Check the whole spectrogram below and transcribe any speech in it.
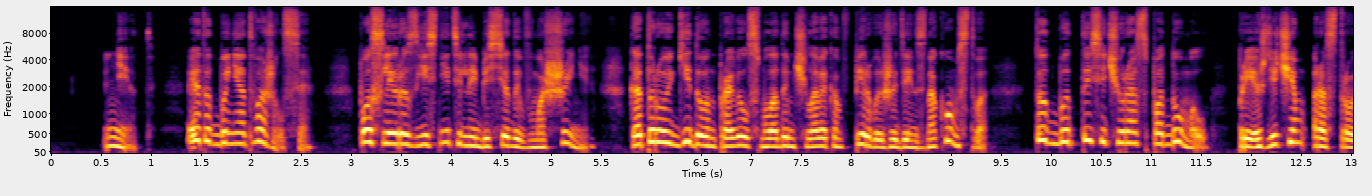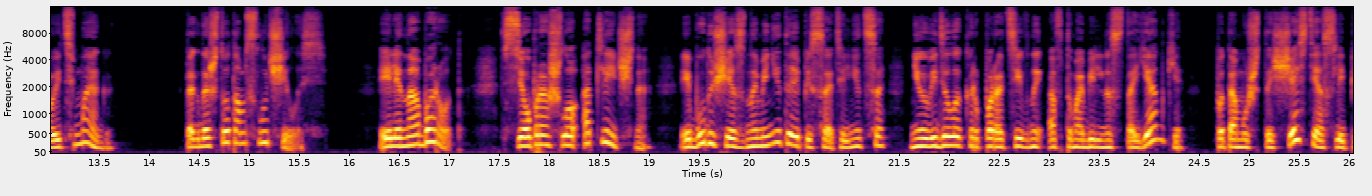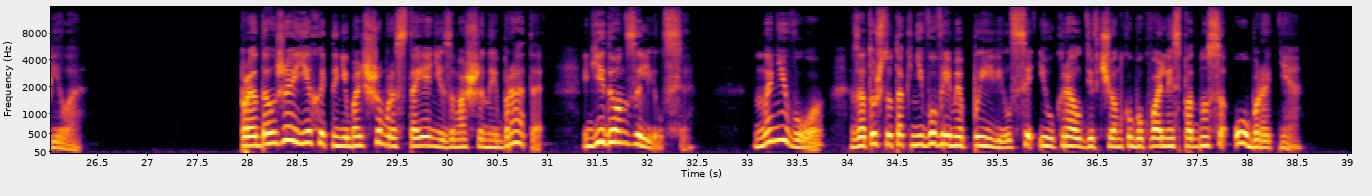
Нет, этот бы не отважился. После разъяснительной беседы в машине, которую Гидеон провел с молодым человеком в первый же день знакомства, тот бы тысячу раз подумал, прежде чем расстроить Мэг. Тогда что там случилось? Или наоборот, все прошло отлично, и будущая знаменитая писательница не увидела корпоративный автомобиль на стоянке, потому что счастье ослепило? Продолжая ехать на небольшом расстоянии за машиной брата, Гидеон злился. На него, за то, что так не вовремя появился и украл девчонку буквально из-под носа оборотня.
